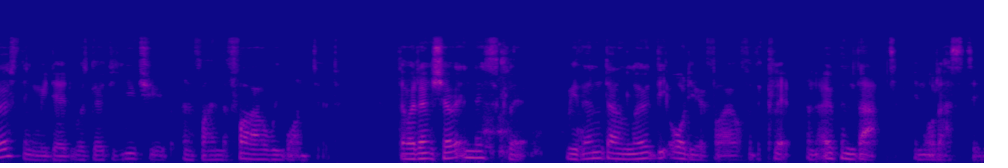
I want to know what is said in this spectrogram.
First thing we did was go to YouTube and find the file we wanted. Though I don't show it in this clip, we then download the audio file for the clip and open that in Audacity.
